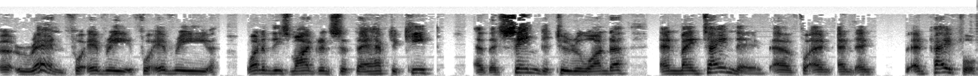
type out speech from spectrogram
uh, rand for every, for every one of these migrants that they have to keep, uh, they send to Rwanda and maintain there for, and, and, and and pay for.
